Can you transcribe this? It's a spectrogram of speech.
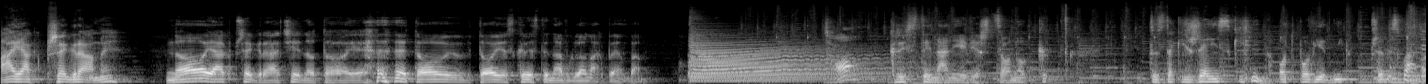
A jak przegramy? No, jak przegracie, no to, je, to, to jest Krystyna w glonach, powiem wam. Co? Krystyna, nie wiesz co, no... To jest taki żeński odpowiednik Przemysława.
